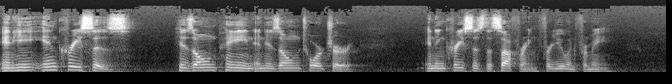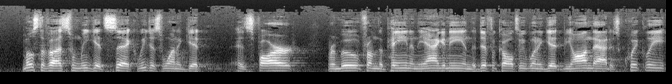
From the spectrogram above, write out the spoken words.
and he increases his own pain and his own torture and increases the suffering for you and for me. Most of us, when we get sick, we just want to get as far removed from the pain and the agony and the difficulty. We want to get beyond that as quickly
